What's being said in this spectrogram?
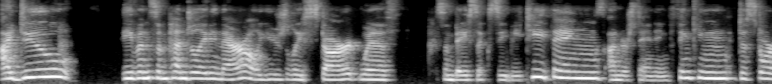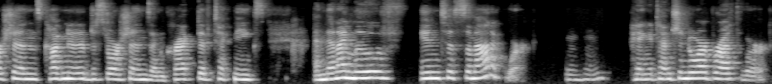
I do even some pendulating there. I'll usually start with some basic CBT things, understanding thinking distortions, cognitive distortions, and corrective techniques. And then I move into somatic work, Mhm. paying attention to our breath work,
